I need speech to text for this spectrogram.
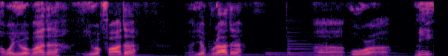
or your mother your father uh, your brother uh, or me.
